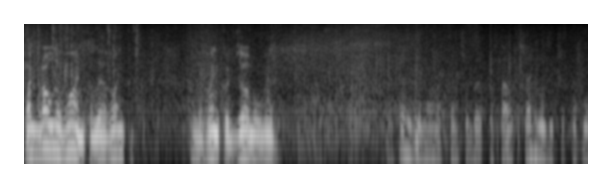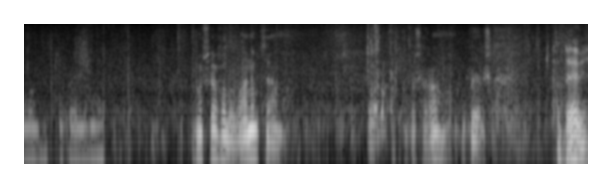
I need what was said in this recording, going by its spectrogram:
Так брав легонько, легонько. Легонько дзьомав. ми. Я теж думав над тим, щоб поставити ще грузик, щоб поплавок чекає було. Ну ще голова не в цьому. То рано, поперечка. Та де він?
